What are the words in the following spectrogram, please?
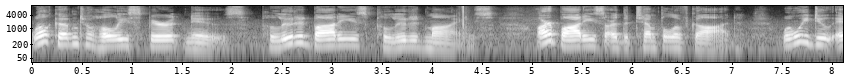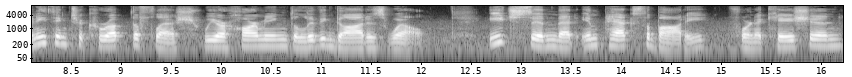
Welcome to Holy Spirit News Polluted Bodies, Polluted Minds. Our bodies are the temple of God. When we do anything to corrupt the flesh, we are harming the living God as well. Each sin that impacts the body, fornication,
